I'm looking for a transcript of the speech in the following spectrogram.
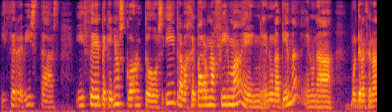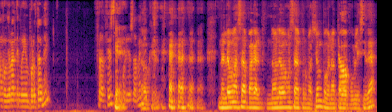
hice revistas, hice pequeños cortos y trabajé para una firma en, en una tienda, en una multinacional muy grande, muy importante, francesa, curiosamente. No le vamos a pagar, no le vamos a dar promoción porque no paga No, publicidad.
